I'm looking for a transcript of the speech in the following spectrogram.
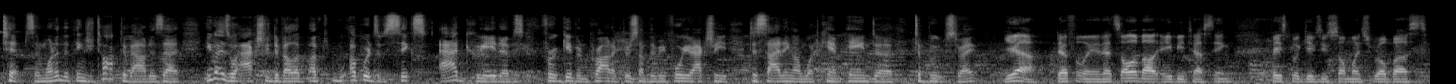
tips, and one of the things you talked about is that you guys will actually develop up, upwards of six ad creatives for a given product or something before you're actually deciding on what campaign to to boost, right? Yeah, definitely, and that's all about A/B testing. Facebook gives you so much robust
